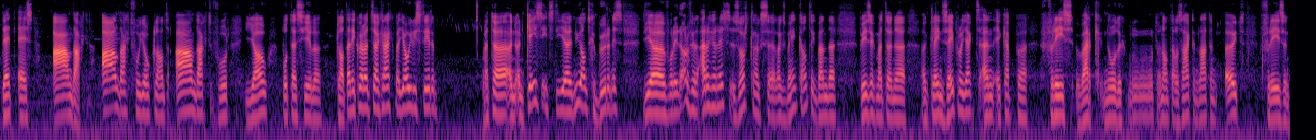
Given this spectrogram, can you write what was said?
dat is aandacht. Aandacht voor jouw klant, aandacht voor jouw potentiële klant. En ik wil het uh, graag met jou illustreren met uh, een, een, case, iets die uh, nu aan het gebeuren is, die uh, voor enorm veel erger is, zorgt langs, langs mijn kant. Ik ben bezig met een, een klein zijproject en ik heb vreeswerk nodig. Een aantal zaken laten uit vrezen.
